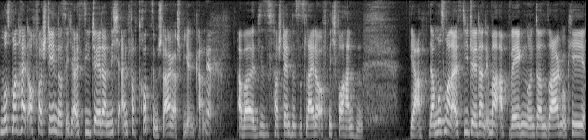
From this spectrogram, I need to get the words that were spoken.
muss man halt auch verstehen, dass ich als DJ dann nicht einfach trotzdem Schlager spielen kann. Ja. Aber dieses Verständnis ist leider oft nicht vorhanden. Ja, da muss man als DJ dann immer abwägen und dann sagen, okay,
